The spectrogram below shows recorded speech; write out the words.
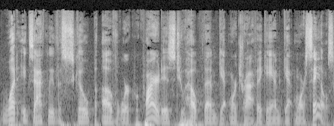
what exactly the scope of work required is to help them get more traffic and get more sales.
